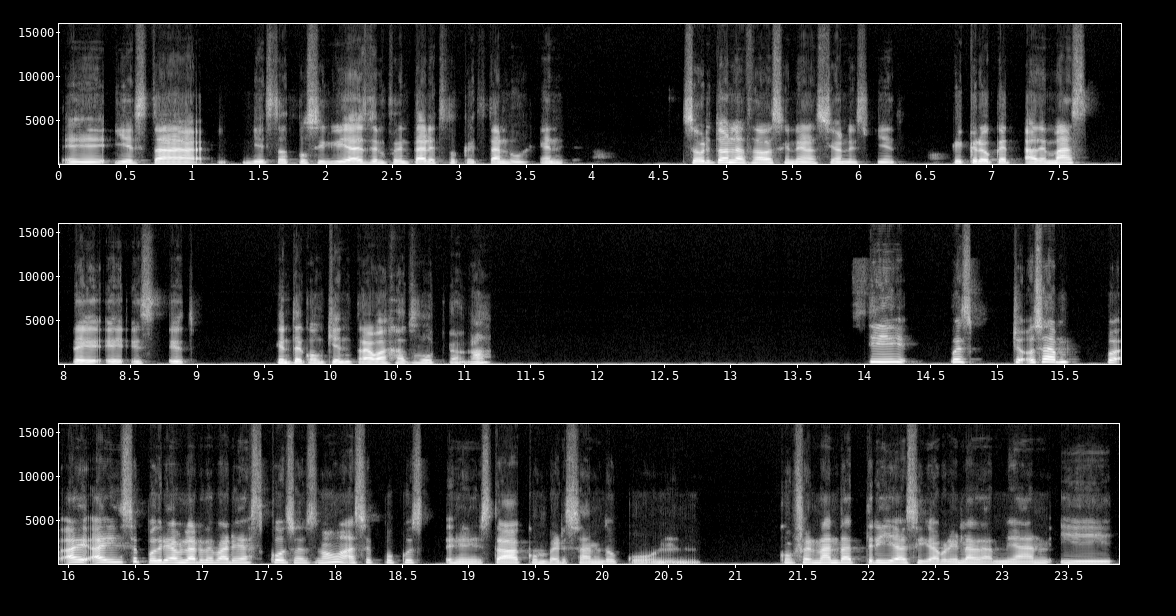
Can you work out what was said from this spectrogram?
eh, y, esta, y estas posibilidades de enfrentar esto que es tan urgente. Sobre todo en las nuevas generaciones, que creo que además de, es, gente con quien trabajas mucho, ¿no? Sí, pues, o sea, ahí, se podría hablar de varias cosas, ¿no? Hace poco eh, estaba conversando con, con Fernanda Trías y Gabriela Damián y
